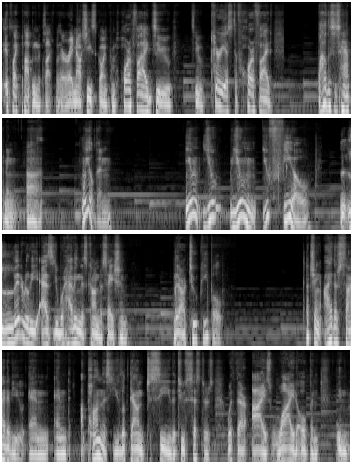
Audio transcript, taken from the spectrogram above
it's like popping the clutch with her right now. She's going from horrified to to curious to horrified. While this is happening uh wielden you you you you feel literally as you were having this conversation there are two people touching either side of you and and upon this you look down to see the two sisters with their eyes wide open in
